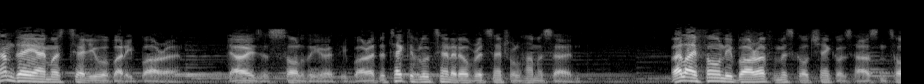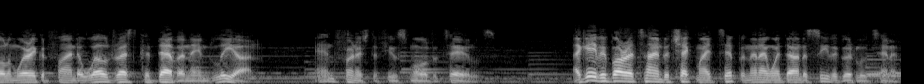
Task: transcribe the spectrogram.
Someday I must tell you about Ibarra. He's a salt of the earth, Ibarra. Detective lieutenant over at Central Homicide. Well, I phoned Ibarra from Miss Kolchenko's house and told him where he could find a well dressed cadaver named Leon and furnished a few small details. I gave Ibarra time to check my tip, and then I went down to see the good lieutenant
